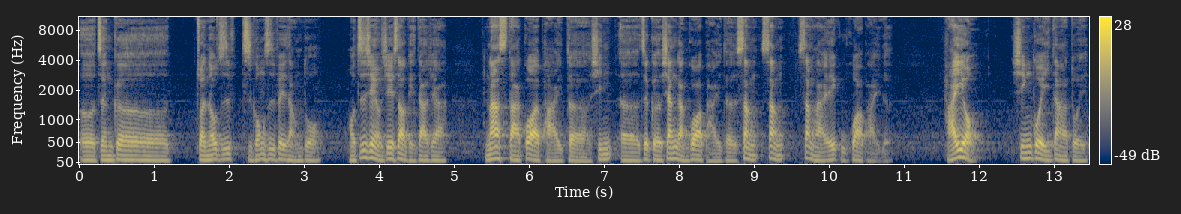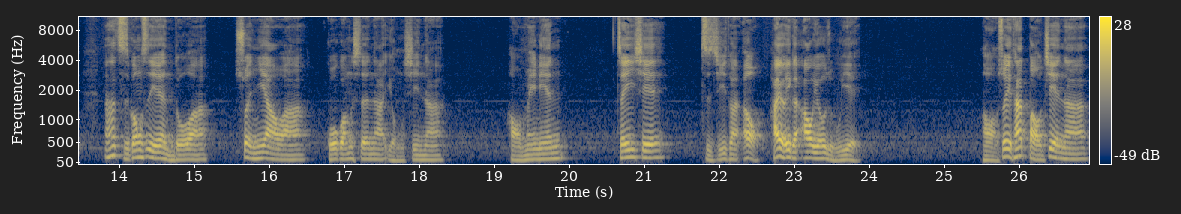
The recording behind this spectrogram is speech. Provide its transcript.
呃，整个转投资子公司非常多。哦，之前有介绍给大家，纳斯达挂牌的新，呃，这个香港挂牌的，上上上海 A 股挂牌的，还有新贵一大堆。那它子公司也很多啊，顺药啊，国光生啊，永兴啊，好，每年这一些子集团哦，还有一个澳优乳业，哦，所以它保健啊。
